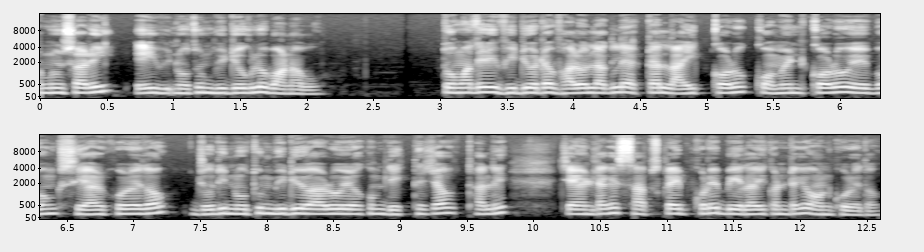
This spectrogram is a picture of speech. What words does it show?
অনুসারেই এই নতুন ভিডিওগুলো বানাবো। তোমাদের এই ভিডিওটা ভালো লাগলে একটা লাইক করো কমেন্ট করো এবং শেয়ার করে দাও। যদি নতুন ভিডিও আরও এরকম দেখতে চাও, তাহলে চ্যানেলটাকে সাবস্ক্রাইব করে বেল আইকনটাকে অন করে দাও।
